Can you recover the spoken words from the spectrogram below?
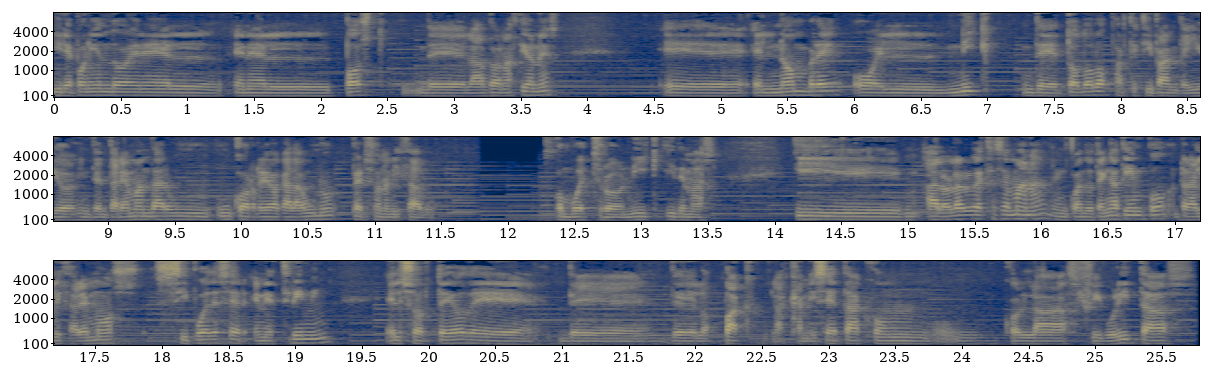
iré poniendo en el, en el post de las donaciones eh, el nombre o el nick de todos los participantes y os intentaré mandar un, un correo a cada uno personalizado con vuestro nick y demás. Y a lo largo de esta semana, en cuanto tenga tiempo, realizaremos, si puede ser, en streaming el sorteo de, de, los packs, las camisetas con, con las figuritas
